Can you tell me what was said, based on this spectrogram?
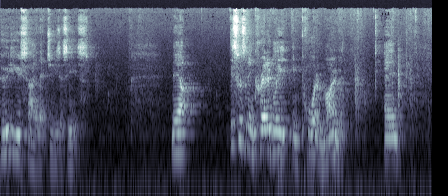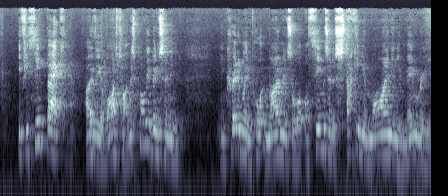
Who do you say that Jesus is? Now, this was an incredibly important moment. And if you think back over your lifetime, there's probably been some in, incredibly important moments or, or things that are stuck in your mind and your memory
